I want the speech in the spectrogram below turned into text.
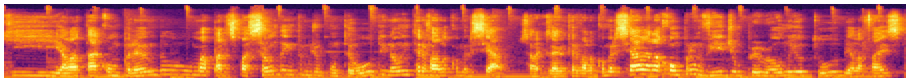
que ela está comprando uma participação dentro de um conteúdo e não um intervalo comercial. Se ela quiser um intervalo comercial, ela compra um vídeo, um pre-roll no YouTube, ela faz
